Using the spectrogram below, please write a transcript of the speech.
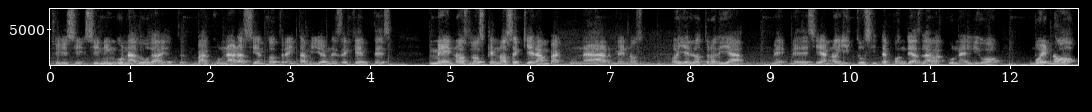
Sí, sí, sin ninguna duda, vacunar a 130 millones de gentes menos los que no se quieran vacunar, menos, oye, el otro día me, decían, oye, ¿tú sí te pondrías la vacuna? Y digo, bueno,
